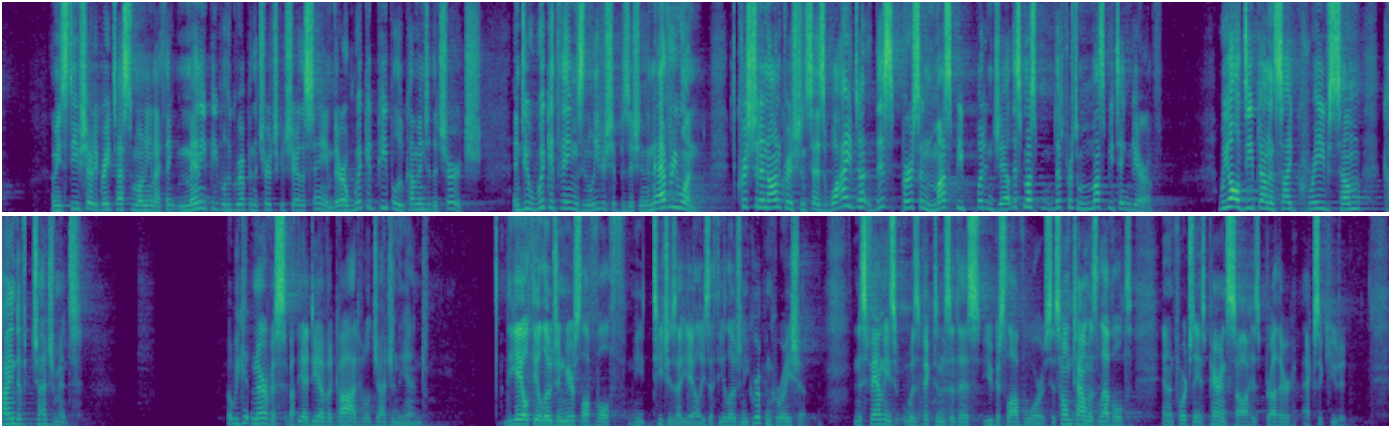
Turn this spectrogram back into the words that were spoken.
I mean, Steve shared a great testimony, and I think many people who grew up in the church could share the same. There are wicked people who come into the church and do wicked things in leadership positions. And everyone, Christian and non-Christian, says, "Why do, this person must be put in jail? This must this person must be taken care of." We all deep down inside crave some kind of judgment. But we get nervous about the idea of a God who will judge in the end. The Yale theologian Miroslav Volf, he teaches at Yale, he's a theologian. He grew up in Croatia, and his family was victims of this Yugoslav wars. His hometown was leveled, and unfortunately, his parents saw his brother executed.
